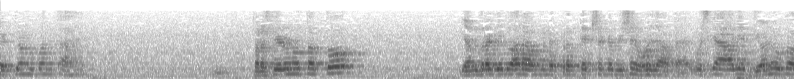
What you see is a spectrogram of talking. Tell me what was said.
एक दृणु बनता है। त्रसिरणों तक तो यंत्र के द्वारा मैंने प्रत्यक्ष का विषय हो जाता है। उसके आगे द्वणु का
